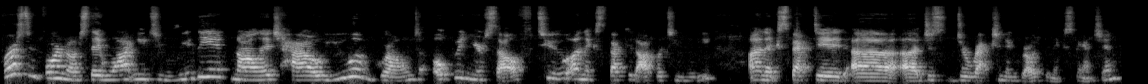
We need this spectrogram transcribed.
first and foremost, they want you to really acknowledge how you have grown to open yourself to unexpected opportunity, unexpected uh, uh, just direction and growth and expansion.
